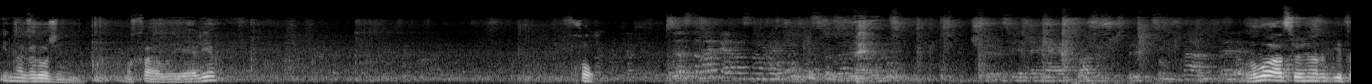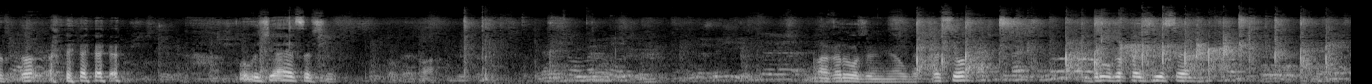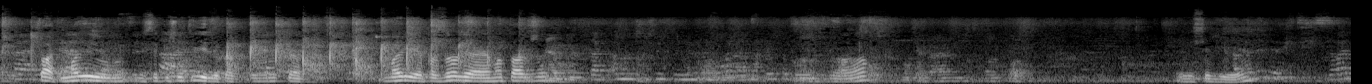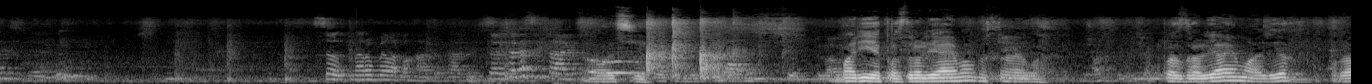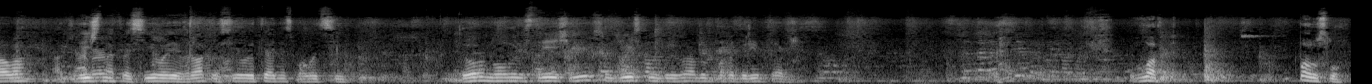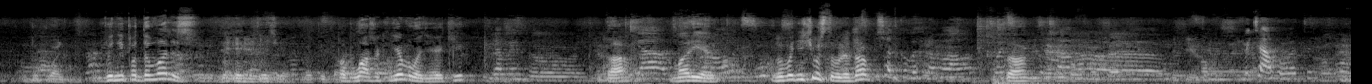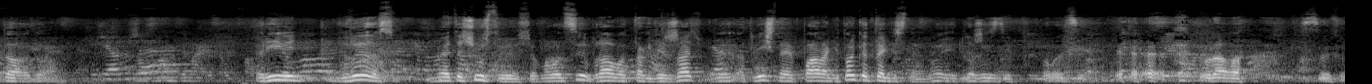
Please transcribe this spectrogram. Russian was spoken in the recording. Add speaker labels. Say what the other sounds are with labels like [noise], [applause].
Speaker 1: І нагороджені Михайло і Олег. В хол. Влад сегодня арбитр, да? [laughs] Получается все. Нагороджение Спасибо. Друга позиция. Так, Марию мы запечатлели как результат. Мария, поздравляем, а также. Да. Веселее.
Speaker 2: Все, наробила багато кадрів. Все, ще раз вітаю.
Speaker 1: Молодцы. Мария, поздравляем, Михайло. Поздравляем, Олег. Браво. Отлично, красивая игра, красивый теннис, молодцы. До новых встреч и судейскую бригаду благодарим также. Влад, пару слов буквально. Вы не поддавались? Поблажек не было никаких? Да. Мария, ну вы не чувствовали, да?
Speaker 3: спочатку вигравала, потім
Speaker 1: Так. Да, да.
Speaker 3: Я
Speaker 1: вырос, мы это чувствуем все. Молодцы, браво, так держать. Вы отличная пара, не только теннисная, но и для жизни. Молодцы. [laughs] Браво. Супер.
